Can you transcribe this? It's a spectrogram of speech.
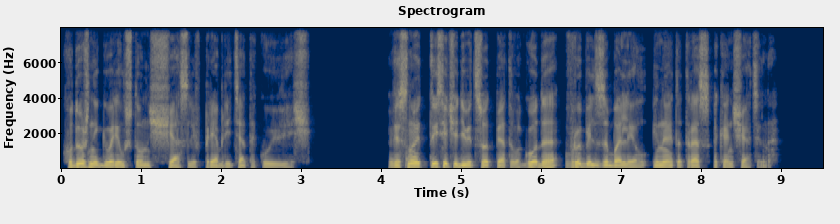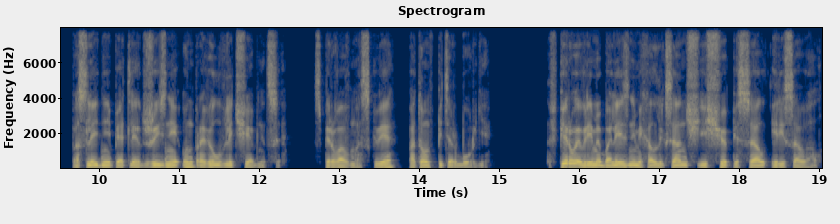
Художник говорил, что он счастлив, приобретя такую вещь. Весной 1905 года Врубель заболел, и на этот раз окончательно. Последние пять лет жизни он провел в лечебнице, сперва в Москве, потом в Петербурге. В первое время болезни Михаил Александрович еще писал и рисовал.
